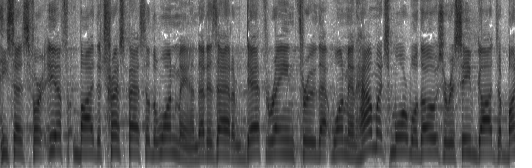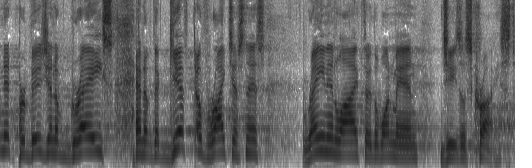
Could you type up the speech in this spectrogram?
he says, For if by the trespass of the one man, that is Adam, death reigned through that one man, how much more will those who receive God's abundant provision of grace and of the gift of righteousness reign in life through the one man, Jesus Christ?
